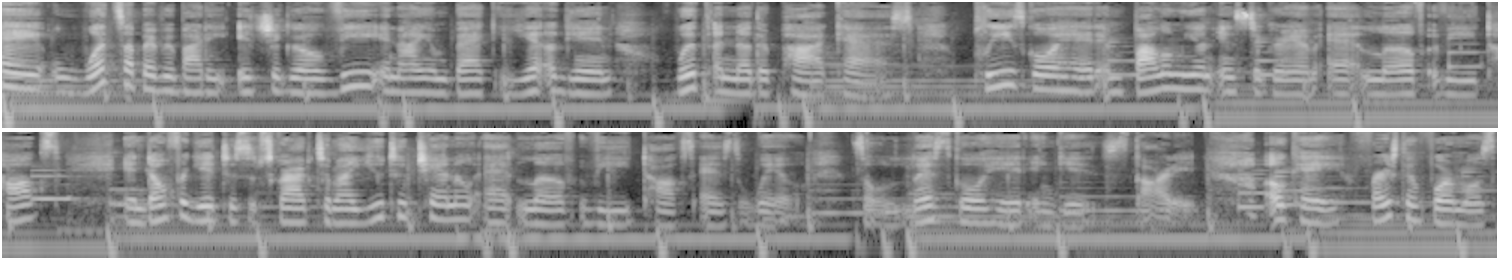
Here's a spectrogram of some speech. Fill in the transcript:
Hey, what's up, everybody? It's your girl V, and I am back yet again with another podcast. Please go ahead and follow me on Instagram at Love V Talks, and don't forget to subscribe to my YouTube channel at Love V Talks as well. So let's go ahead and get started. Okay, first and foremost,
